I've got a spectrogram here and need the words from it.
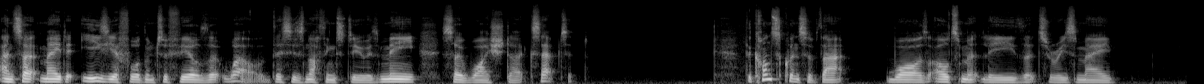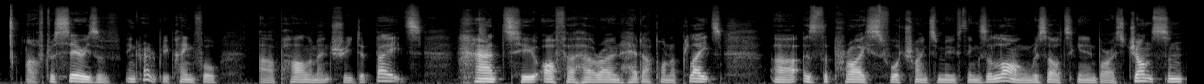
And so it made it easier for them to feel that, well, this is nothing to do with me, so why should I accept it? The consequence of that was ultimately that Theresa May, after a series of incredibly painful uh, parliamentary debates, had to offer her own head up on a plate uh, as the price for trying to move things along, resulting in Boris Johnson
